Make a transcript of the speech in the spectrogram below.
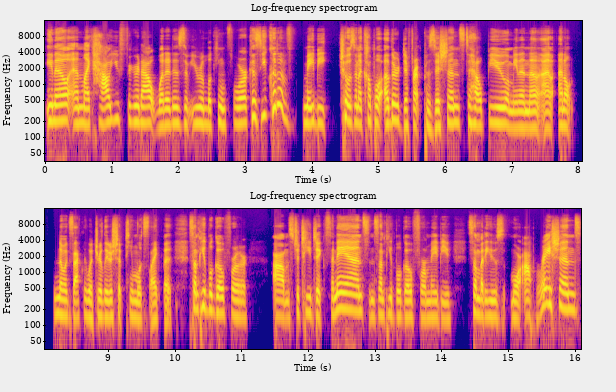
you know, and like how you figured out what it is that you were looking for. Cause you could have maybe chosen a couple other different positions to help you. I mean, and uh, I, I don't know exactly what your leadership team looks like, but some people go for um, strategic finance and some people go for maybe somebody who's more operations.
